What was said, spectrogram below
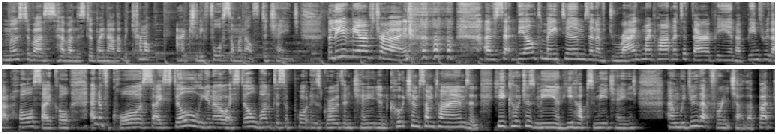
Most of us have understood by now that we cannot actually force someone else to change. Believe me, I've tried. I've set the ultimatums and I've dragged my partner to therapy and I've been through that whole cycle. And of course, I still, you know, I still want to support his growth and change and coach him sometimes. And he coaches me and he helps me change. And we do that for each other. But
